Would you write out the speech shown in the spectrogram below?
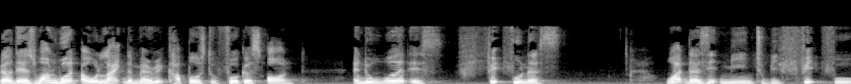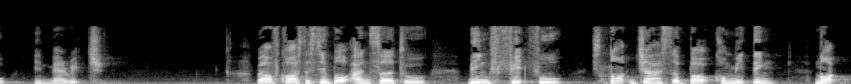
Well, there's one word I would like the married couples to focus on, and the word is faithfulness. What does it mean to be faithful in marriage? Well, of course, the simple answer to being faithful is not just about committing not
